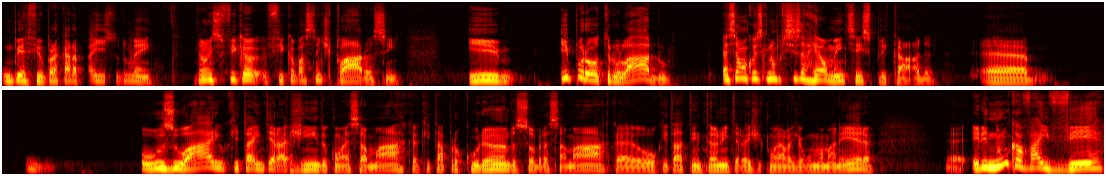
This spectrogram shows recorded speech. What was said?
um perfil para cada país, tudo bem. Então isso fica, fica bastante claro, assim. E, e por outro lado, essa é uma coisa que não precisa realmente ser explicada. É, o usuário que está interagindo com essa marca, que está procurando sobre essa marca, ou que está tentando interagir com ela de alguma maneira, é, ele nunca vai ver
